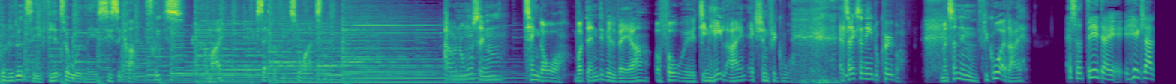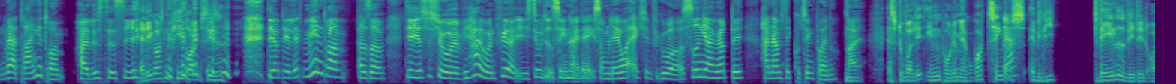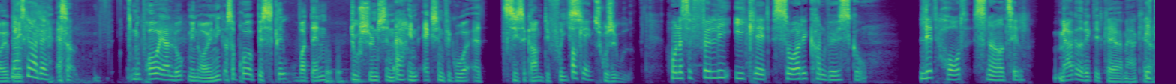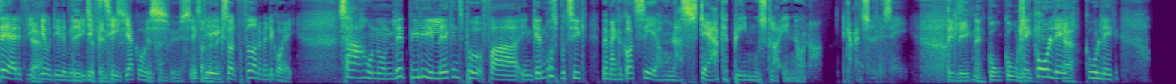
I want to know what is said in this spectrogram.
Du lytter til Firtoget med Sisse Gram i Fris og mig, Alexander Vils Lorentzen. Har du nogensinde tænkt over, hvordan det vil være at få øh, din helt egen actionfigur? altså ikke sådan en, du køber, men sådan en figur af dig. Altså, det er da helt klart en hver drengedrøm, har jeg lyst til at sige. Er det ikke også en pigedrøm, Sisse? det, er jo, det er lidt min drøm. Altså, det, jeg synes jo, øh, vi har jo en fyr i studiet senere i dag, som laver actionfigurer, og siden jeg har hørt det, har jeg nærmest ikke kunne tænke på andet. Nej, altså du var lidt inde på det, men jeg kunne godt tænke ja. os, at vi lige dvælede ved det et øjeblik. Lad os gøre det. Altså, nu prøver jeg at lukke mine øjne, ikke? og så prøver jeg at beskrive, hvordan du synes, en, ja. en actionfigur af Sisse Gram de Fris okay. skulle se ud. Hun er selvfølgelig iklædt sorte Converse-sko. Lidt hårdt snøret til. Mærket er vigtigt, kan jeg mærke her. Det er det, fordi ja, det er jo en del af min identitet. Tilfældigt. Jeg går yes. i Converse. Ikke? Det er, er ikke sundt for fødderne, men det går jeg i. Så har hun nogle lidt billige leggings på fra en genbrugsbutik, men man kan godt se, at hun har stærke benmuskler indenunder. Det kan man tydeligt se. Det er liggende. God, god læg. Det er god læg. Ja. God læg.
